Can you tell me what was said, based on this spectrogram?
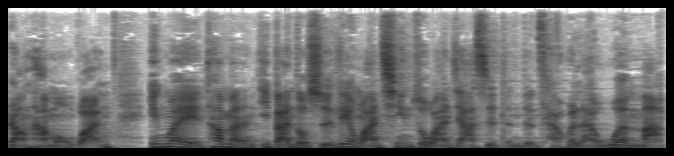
让他们玩，因为他们一般都是练完琴、做完家事等等才会来问嘛。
